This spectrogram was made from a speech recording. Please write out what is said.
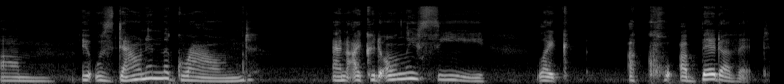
Um, it was down in the ground and I could only see like a, a bit of it.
